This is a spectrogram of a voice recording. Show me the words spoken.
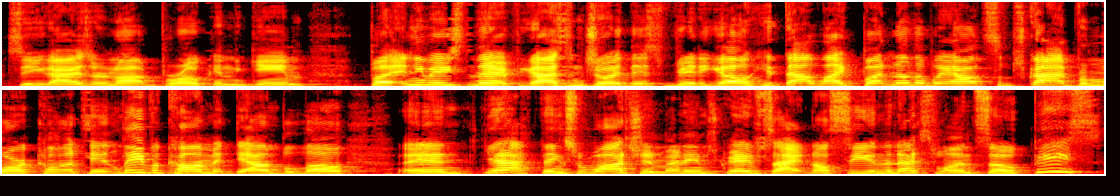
so you guys are not broke in the game. But anyways, from there, if you guys enjoyed this video, hit that like button on the way out, subscribe for more content, leave a comment down below, and yeah, thanks for watching. My name's Gravesight, and I'll see you in the next one, so peace!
